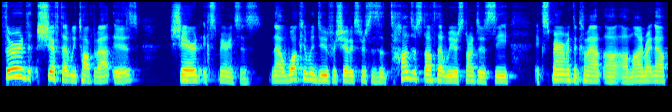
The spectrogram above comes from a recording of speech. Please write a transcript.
Third shift that we talked about is shared experiences. Now, what can we do for shared experiences? There's tons of stuff that we are starting to see experiment and come out uh, online right now.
